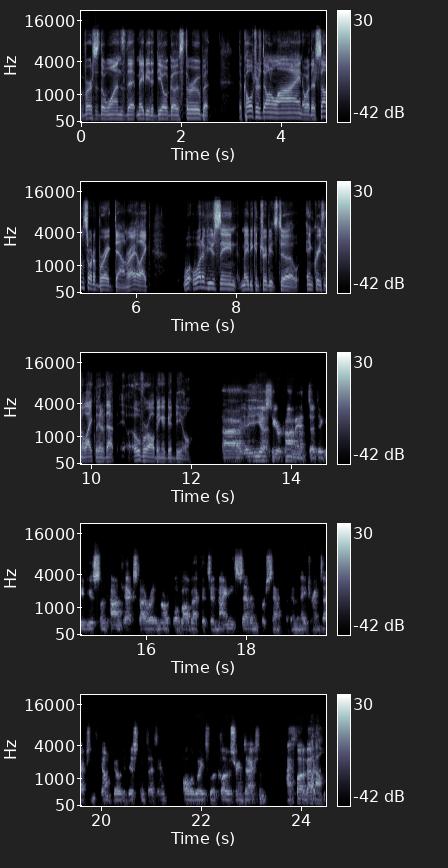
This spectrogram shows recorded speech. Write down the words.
versus the ones that maybe the deal goes through, but the cultures don't align or there's some sort of breakdown, right? Like, what what have you seen maybe contributes to increasing the likelihood of that overall being a good deal? Uh, yes, to your comment, uh, to give you some context, I read an article a while back that said 97% of M&A transactions don't go the distance, as in all the way to a closed transaction. I thought about wow.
